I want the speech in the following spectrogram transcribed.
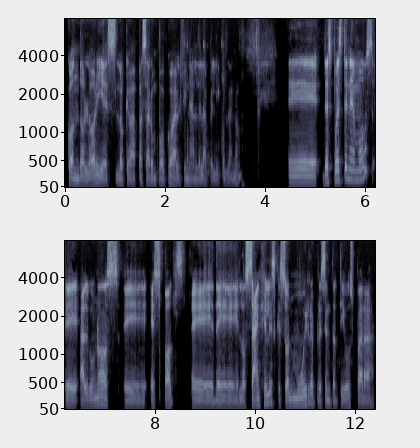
con dolor y es lo que va a pasar un poco al final de la película, ¿no? Eh, después tenemos eh, algunos eh, spots de Los Ángeles que son muy representativos para,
